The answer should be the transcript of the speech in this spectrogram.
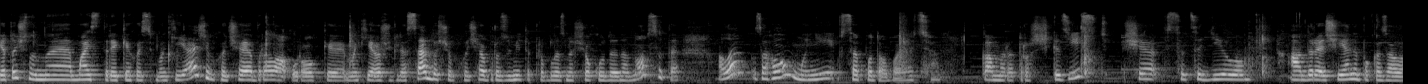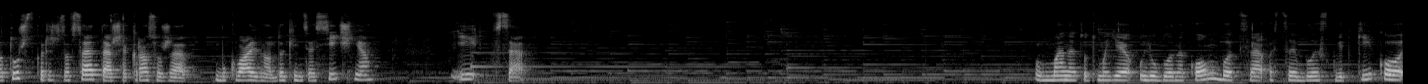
Я точно не майстер якихось макіяжів, хоча я брала уроки макіяжу для себе, щоб хоча б розуміти приблизно, що куди наносити. Але загалом мені все подобається. Камера трошечки з'їсть ще все це діло. А, до речі, я не показала туш, скоріш за все, теж якраз уже буквально до кінця січня. І все. У мене тут моє улюблене комбо це ось цей блиск від Кіко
